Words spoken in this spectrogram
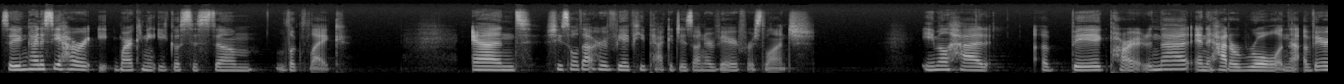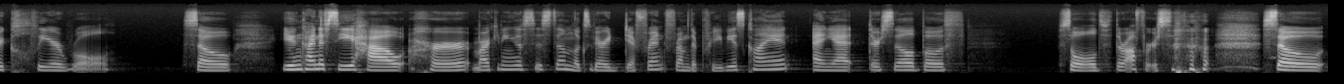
So you can kind of see how her e- marketing ecosystem looked like. And she sold out her VIP packages on her very first launch. Email had a big part in that, and it had a role in that, a very clear role. So you can kind of see how her marketing system looks very different from the previous client, and yet they're still both sold their offers. so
